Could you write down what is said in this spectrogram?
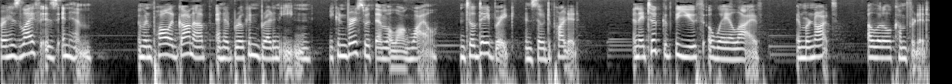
for his life is in him. And when Paul had gone up and had broken bread and eaten, he conversed with them a long while, until daybreak, and so departed. And they took the youth away alive, and were not a little comforted.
